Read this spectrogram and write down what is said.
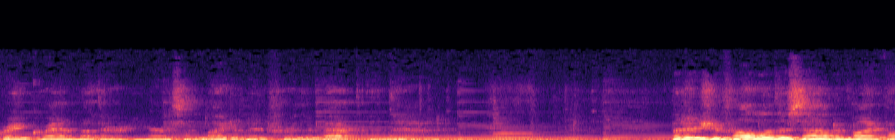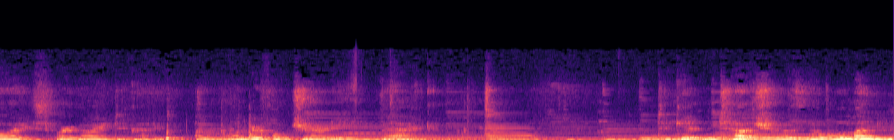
great grandmother. Yours might have been further back than that. But as you follow the sound of my voice, we're going to go a wonderful journey back to get in touch with the woman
